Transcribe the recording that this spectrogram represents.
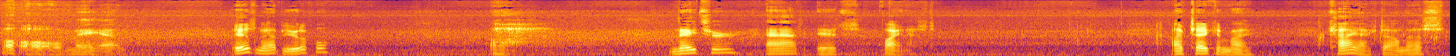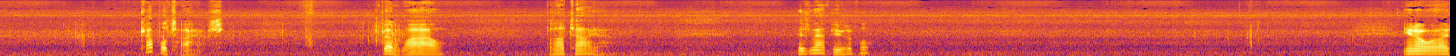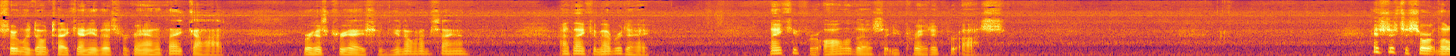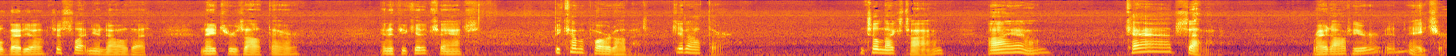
Oh man. Isn't that beautiful? Ah. Nature at its finest. I've taken my kayak down this a couple times. It's been a while, but I'll tell you. Isn't that beautiful? You know what? I certainly don't take any of this for granted. Thank God for His creation. You know what I'm saying? I thank Him every day. Thank you for all of this that you created for us. It's just a short little video, just letting you know that nature's out there. And if you get a chance, become a part of it. Get out there. Until next time, I am Cab 7, right out here in nature.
